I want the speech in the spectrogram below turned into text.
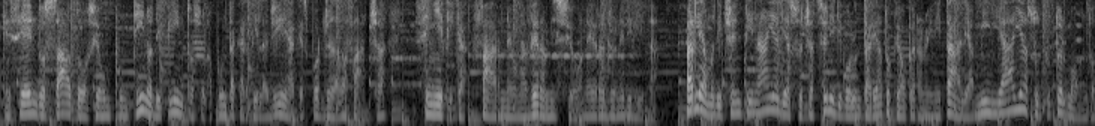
che si è indossato sia un puntino dipinto sulla punta cartilaginea che sporge dalla faccia significa farne una vera missione e ragione di vita. Parliamo di centinaia di associazioni di volontariato che operano in Italia, migliaia su tutto il mondo.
